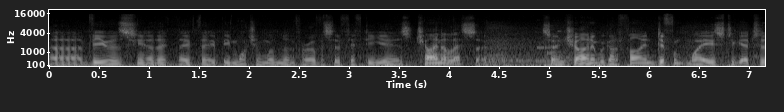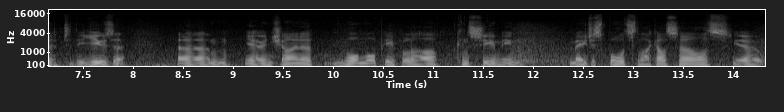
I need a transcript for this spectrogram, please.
uh, viewers. You know, they've, they've, they've been watching Wimbledon for over sort of 50 years. China, less so. So in China, we've got to find different ways to get to, to the user. Um, you know, in China, more and more people are consuming major sports like ourselves, you know,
